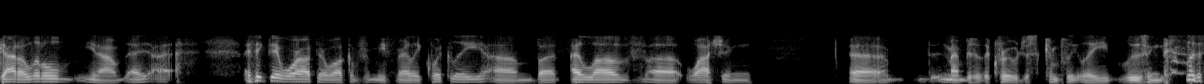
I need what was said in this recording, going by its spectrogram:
got a little, you know, I, I, I think they wore out their welcome for me fairly quickly. Um, but I love uh, watching uh, members of the crew just completely losing losing,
